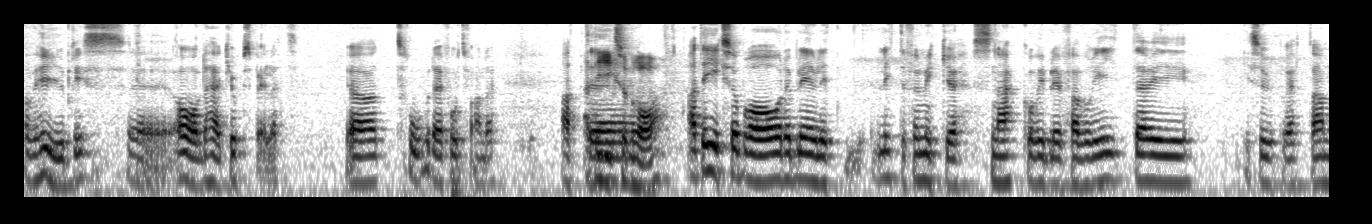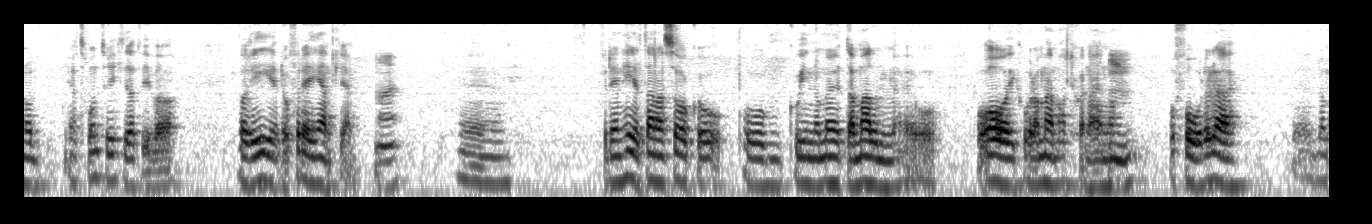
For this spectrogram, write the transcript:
av hybris eh, av det här kuppspelet. Jag tror det fortfarande. Att det gick så eh, bra? att det gick så bra och det blev lite, lite för mycket snack och vi blev favoriter i, i Superettan och jag tror inte riktigt att vi var, var redo för det egentligen. Nej. Eh, för det är en helt annan sak att, att gå in och möta Malmö och, och AIK de här matcherna än att, Mm. att få det där, eh, de,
